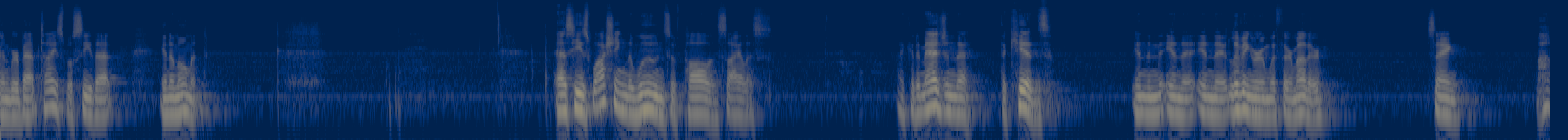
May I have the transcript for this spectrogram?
and were baptized. We'll see that in a moment. As he's washing the wounds of Paul and Silas, I could imagine the, the kids in the, in, the, in the living room with their mother saying, Mom,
